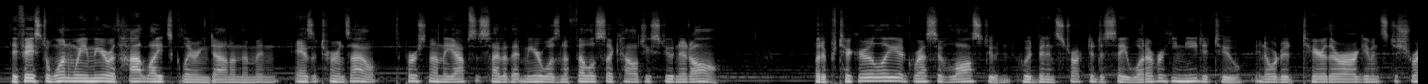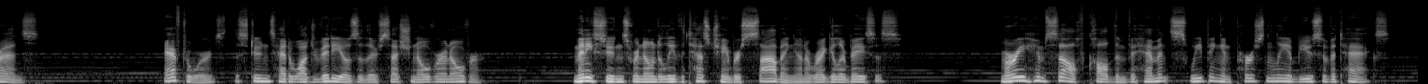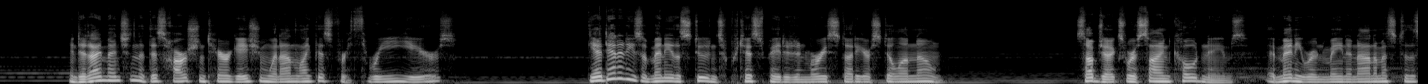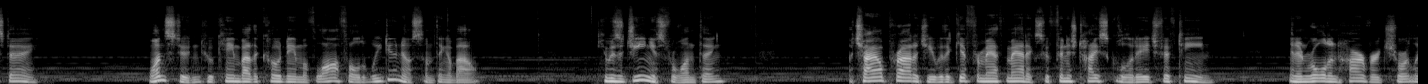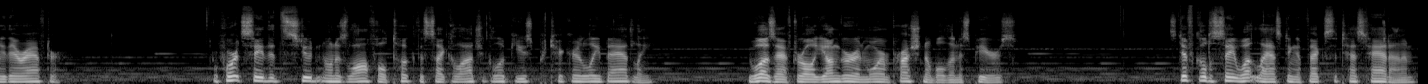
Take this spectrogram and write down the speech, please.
They faced a one way mirror with hot lights glaring down on them, and as it turns out, the person on the opposite side of that mirror wasn't a fellow psychology student at all, but a particularly aggressive law student who had been instructed to say whatever he needed to in order to tear their arguments to shreds. Afterwards, the students had to watch videos of their session over and over. Many students were known to leave the test chamber sobbing on a regular basis. Murray himself called them vehement, sweeping, and personally abusive attacks. And did I mention that this harsh interrogation went on like this for three years? The identities of many of the students who participated in Murray's study are still unknown. Subjects were assigned code names, and many remain anonymous to this day. One student, who came by the code name of Lawful, we do know something about. He was a genius, for one thing. A child prodigy with a gift for mathematics who finished high school at age 15 and enrolled in Harvard shortly thereafter. Reports say that the student known as Lawful took the psychological abuse particularly badly. He was, after all, younger and more impressionable than his peers. It's difficult to say what lasting effects the test had on him,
